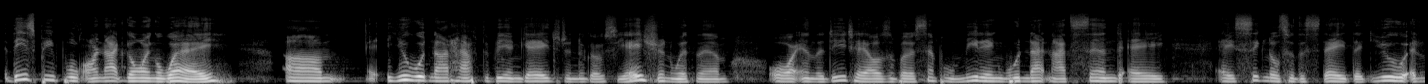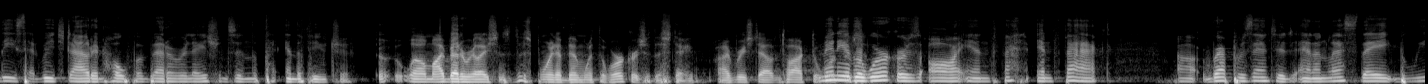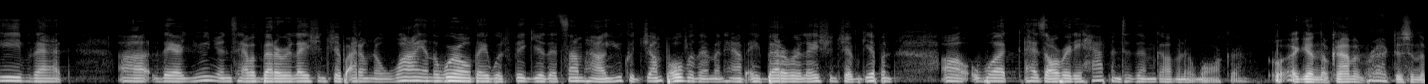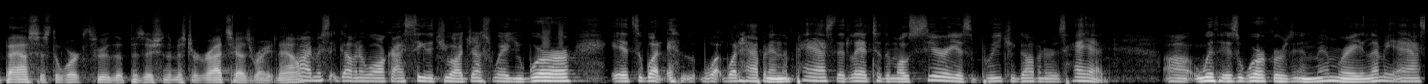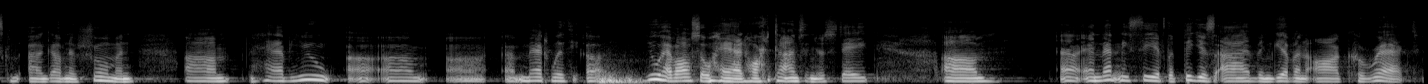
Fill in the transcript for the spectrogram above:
These people are not going away. Um, You would not have to be engaged in negotiation with them or in the details, but a simple meeting would not not send a, a signal to the State that you at least had reached out in hope of better relations in the, in the future. Uh, Well, my better relations at this point have been with the workers of the State. I've reached out and talked to workers. Many of the workers are in, fa- in fact uh, represented, and unless they believe that uh, their unions have a better relationship, I don't know why in the world they would figure that somehow you could jump over them and have a better relationship, given uh, what has already happened to them, Governor Walker. Well, Again, the common practice in the past is to work through the position that Mr. Gracz has right now. All right, Mr. Governor Walker, I see that you are just where you were. It's what, what, what happened in the past that led to the most serious breach a governor has had uh, with his workers in memory. Let me ask uh, Governor Shumlin, um, have you uh, um, uh, uh, met with, you have also had hard times in your state. Um, and let me see if the figures I've been given are correct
